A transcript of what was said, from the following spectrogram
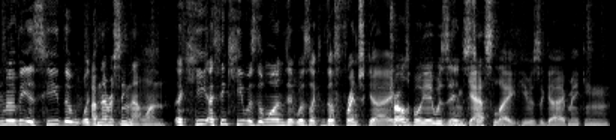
know. Movie? Is he the like I've never seen that one. like he? I think he was the one that was like the French guy. Charles Boyer was in In Gaslight. He was the guy making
